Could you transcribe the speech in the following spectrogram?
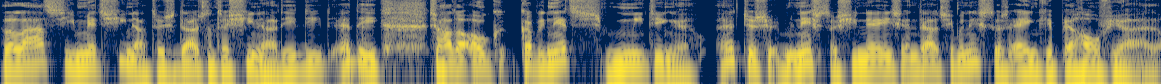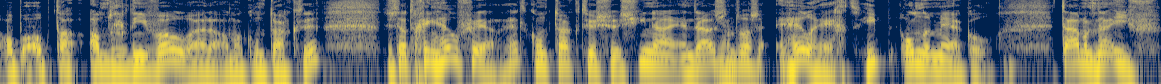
relatie met China, tussen Duitsland en China. Die, die, die, ze hadden ook kabinetsmeetingen tussen ministers, Chinese en Duitse ministers, één keer per half jaar. Op, op de ambtelijk niveau waren allemaal contacten. Dus dat ging heel ver. Het contact tussen China en Duitsland was heel hecht. Onder Merkel. Tamelijk naïef.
